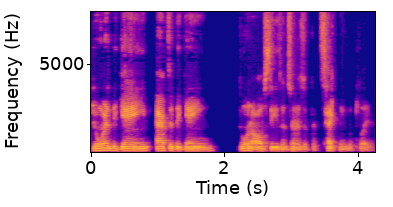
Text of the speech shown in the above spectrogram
during the game, after the game, during the offseason in terms of protecting the player,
